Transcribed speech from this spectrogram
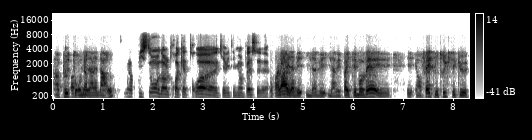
un peu tourner la, roue. Un piston dans le 3-4-3 euh, qui avait été mis en place. Voilà, il avait, il avait, il avait pas été mauvais. Et, en fait, le truc, c'est que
